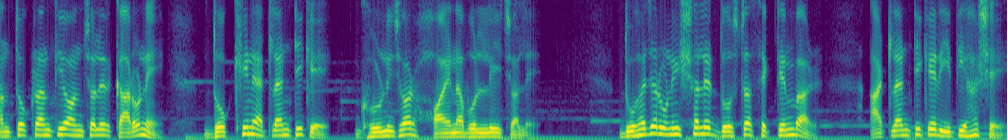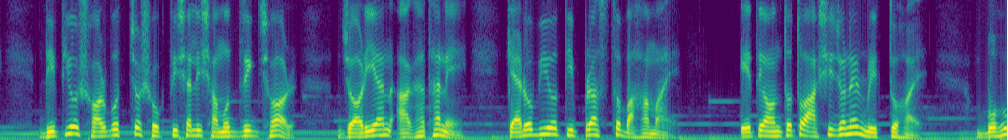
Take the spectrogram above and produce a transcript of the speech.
আন্তঃক্রান্তীয় অঞ্চলের কারণে দক্ষিণ আটলান্টিকে ঘূর্ণিঝড় হয় না বললেই চলে। দু হাজার উনিশ সালের দোসরা সেপ্টেম্বর আটলান্টিকের ইতিহাসে দ্বিতীয় সর্বোচ্চ শক্তিশালী সামুদ্রিক ঝড় জরিয়ান আঘাত হানে ক্যারোবীয় তিপ্রাস্ত বাহামায়। এতে অন্তত আশি জনের মৃত্যু হয়, বহু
